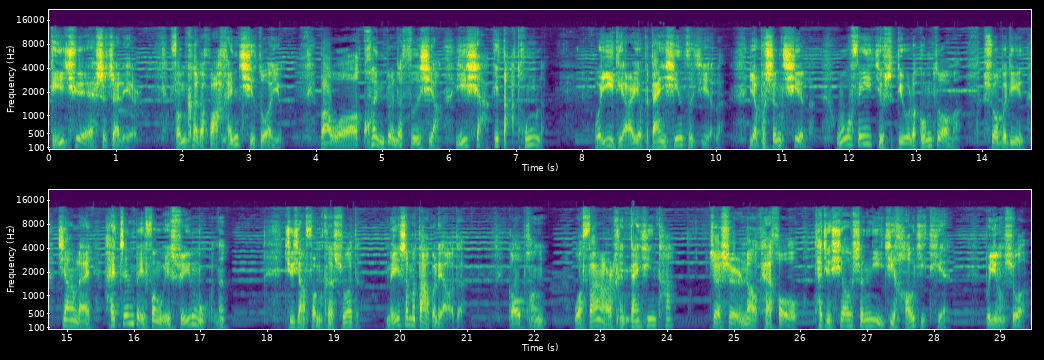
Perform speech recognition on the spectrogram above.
的确是这理儿。冯克的话很起作用，把我困顿的思想一下给打通了。我一点儿也不担心自己了，也不生气了。无非就是丢了工作嘛，说不定将来还真被封为水母呢。就像冯克说的，没什么大不了的。高鹏，我反而很担心他。这事儿闹开后，他就销声匿迹好几天。不用说，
